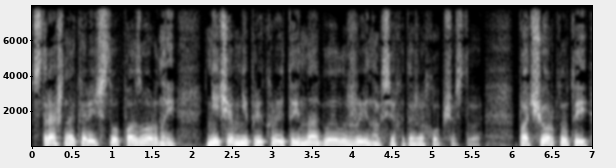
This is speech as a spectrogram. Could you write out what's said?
Страшное количество позорной, ничем не прикрытой наглой лжи на всех этажах общества. Подчеркнутый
